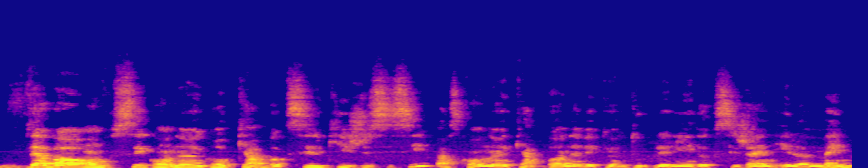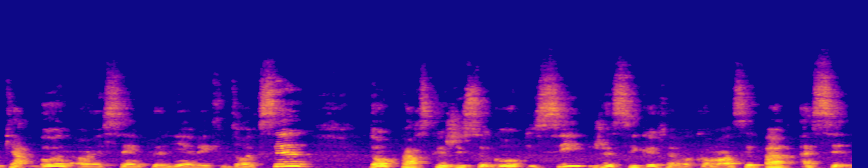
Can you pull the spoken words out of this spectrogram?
D'abord, on sait qu'on a un groupe carboxyle qui est juste ici parce qu'on a un carbone avec un double lien d'oxygène et le même carbone a un simple lien avec l'hydroxyle. Donc, parce que j'ai ce groupe ici, je sais que ça va commencer par acide.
